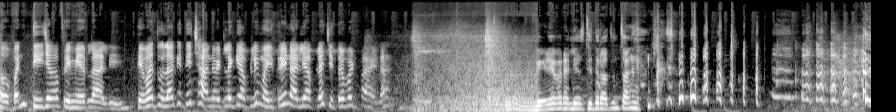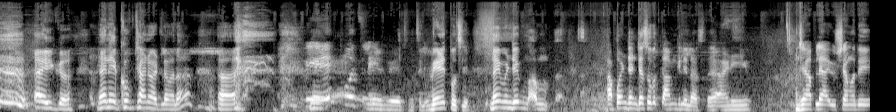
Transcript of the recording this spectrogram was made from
हो. पण ती जेव्हा प्रीमियरला आली तेव्हा तुला किती छान वाटलं की आपली मैत्रीण आली आपला चित्रपट पाहायला. वेळेवर आली असती तर अजून चांगलं ऐक नाही नाही खूप छान वाटलं मला. वेळेत पोचले वेळ- वेळेत पोचली वेळेत पोचली नाही म्हणजे आपण ज्यांच्यासोबत काम केलेलं असतं आणि जे आपल्या आयुष्यामध्ये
